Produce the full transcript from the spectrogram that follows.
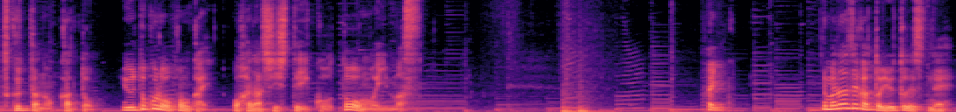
作ったのかというところを今回お話ししていこうと思います。はい。でまあ、なぜかというとですね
